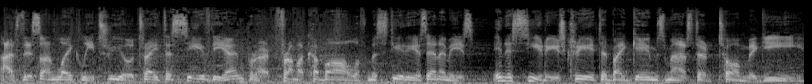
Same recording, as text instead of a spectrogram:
as this unlikely trio try to save the Emperor from a cabal of mysterious enemies in a series created by games master Tom McGee.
